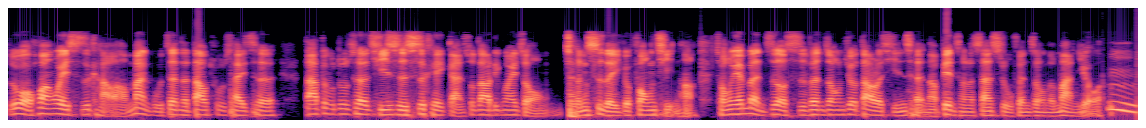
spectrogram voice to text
如果换位思考啊，曼谷真的到处塞车，搭嘟嘟车其实是可以感受到另外一种城市的一个风景哈。从原本只有十分钟就到了行程啊，变成了三十五分钟的漫游。嗯，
